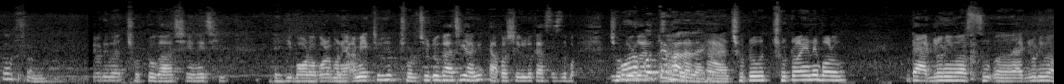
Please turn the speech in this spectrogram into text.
খুব সুন্দর। ছোট গাছ এনেছি। দেখি বড় বড় মানে আমি অ্যাকচুয়ালি ছোট ছোট গাছই আনি তারপর সেগুলোকে আস্তে আস্তে ছোট গাছ- ভালো লাগে। হ্যাঁ ছোট ছোট এনে বড় এটা অ্যাগ্লোনিমা অ্যাগ্লোনিমা।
